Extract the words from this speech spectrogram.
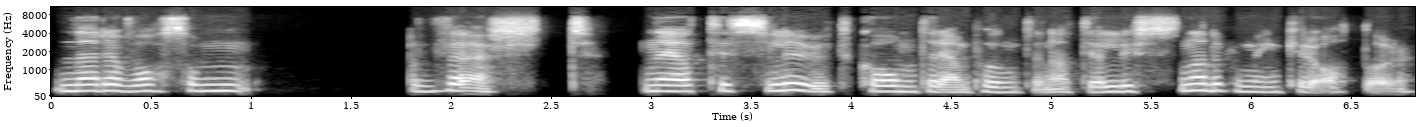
När det var som värst, när jag till slut kom till den punkten att jag lyssnade på min kurator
